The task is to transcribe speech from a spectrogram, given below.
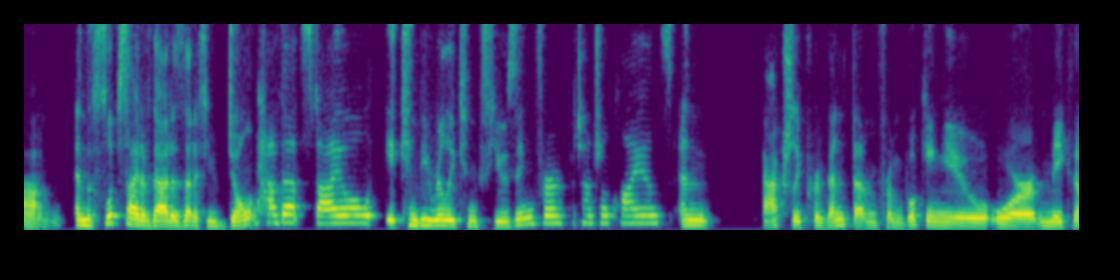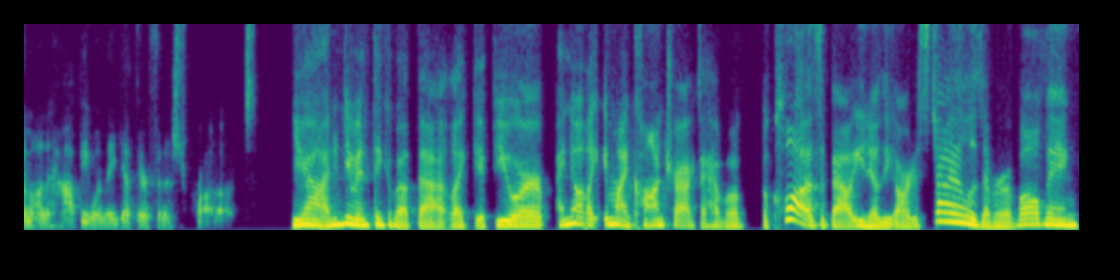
Um, and the flip side of that is that if you don't have that style it can be really confusing for potential clients and actually prevent them from booking you or make them unhappy when they get their finished product yeah, I didn't even think about that. Like, if you're, I know, like in my contract, I have a, a clause about, you know, the artist style is ever evolving.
